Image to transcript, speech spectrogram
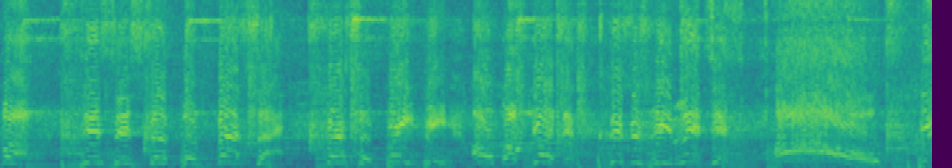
fuck. This is the professor. Professor baby. Oh my goodness. This is religious. Oh!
